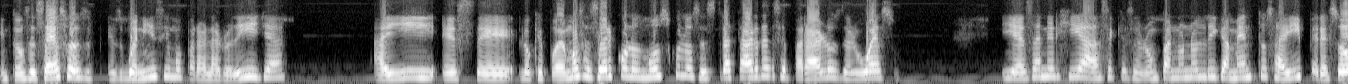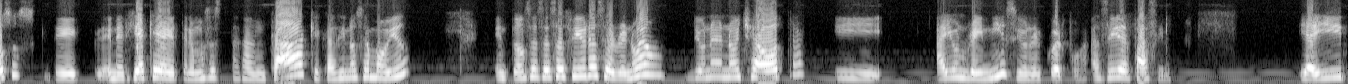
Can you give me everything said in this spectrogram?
entonces eso es, buenísimo para la rodilla. Ahí este, lo que podemos hacer con los músculos es tratar de separarlos del hueso. Y esa energía hace que se rompan unos ligamentos ahí perezosos, de energía que tenemos estancada, que casi no se ha movido. Entonces esas fibras se renuevan de una noche a otra y hay un reinicio en el cuerpo, así de fácil. Y ahí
